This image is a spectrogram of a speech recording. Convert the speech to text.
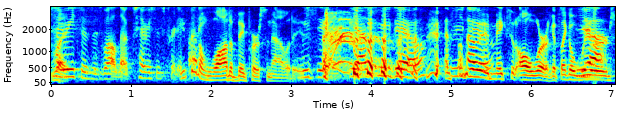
Right. Tyrese is as well, though. Tyrese is pretty You've funny. got a lot of big personalities. we do. yes, we do. and We somehow do. it makes it all work. It's like a Yeah. weird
